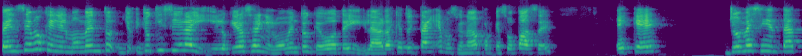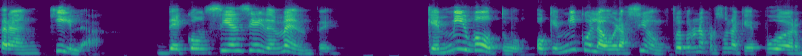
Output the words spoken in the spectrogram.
pensemos que en el momento, yo, quisiera, y, y, lo quiero hacer en el momento en que vote, y la verdad es que estoy tan emocionada porque eso pase, es que yo me sienta tranquila de conciencia y de mente que mi voto o que mi colaboración fue por una persona que pudo haber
